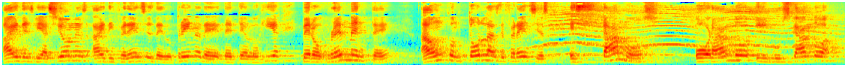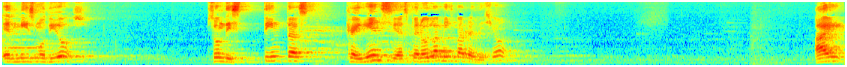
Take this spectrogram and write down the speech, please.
Hay desviaciones, hay diferencias de doctrina, de, de teología, pero realmente aún con todas las diferencias, estamos orando y buscando el mismo Dios. Son distintas creencias, pero es la misma religión. Hay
